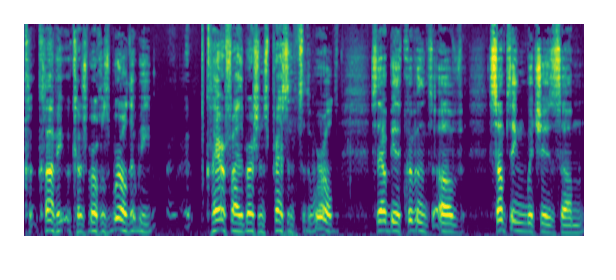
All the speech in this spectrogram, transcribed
Kadosh Baruch world that we clarify the Bershom's presence to the world. So that would be the equivalent of something which is um,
